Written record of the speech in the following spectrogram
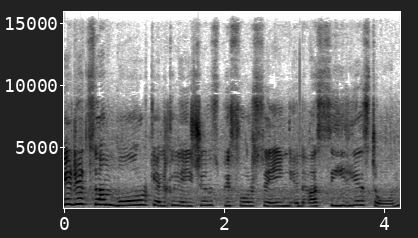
He did some more calculations before saying in a serious tone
